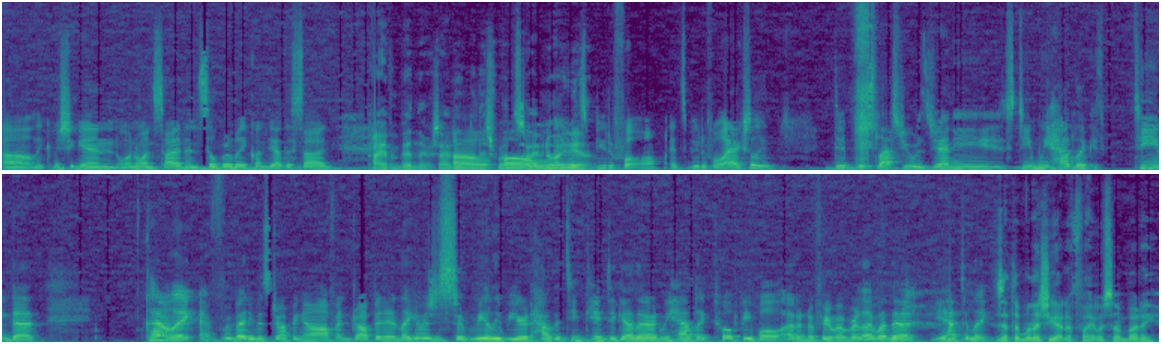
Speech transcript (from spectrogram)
uh, Lake Michigan on one side and Silver Lake on the other side. I haven't been there, so I haven't been this one, so I have no oh, idea. It's beautiful. It's beautiful. I actually did this last year with Jenny's team. We had like a team that kind of like everybody was dropping off and dropping in. Like it was just a really weird how the team came together, and we had like twelve people. I don't know if you remember that one that you had to like. Is that the one that she got in a fight with somebody?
